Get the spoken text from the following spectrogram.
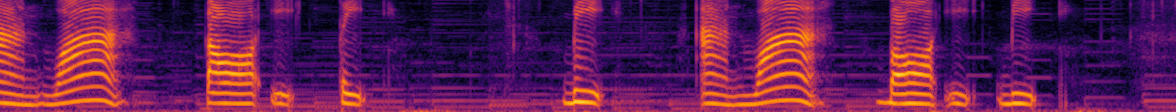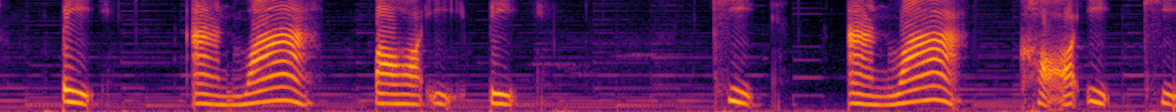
อ่านว่า ตออิติ บิ อ่านว่า บออิบิ ปิ อ่านว่า ปออิปิ ขิ อ่านว่า ขออิขิ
